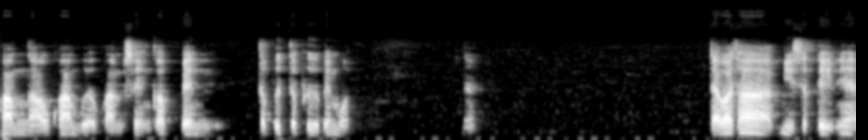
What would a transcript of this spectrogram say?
ความเหงาความเบื่อความเซ็งก็เป็นตะพึดตะพือไปหมด แต่ว่าถ้ามีสติเนี่ย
